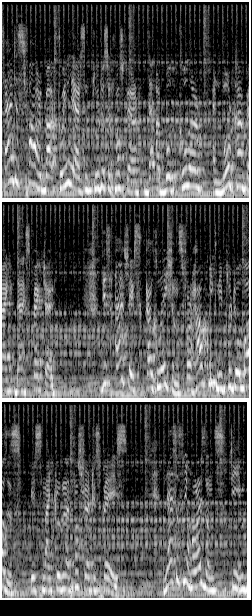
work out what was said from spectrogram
Scientists found about 20 layers in Pluto's atmosphere that are both cooler and more compact than expected. This affects calculations for how quickly Pluto loses its nitrogen atmosphere to space. NASA's New Horizons team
